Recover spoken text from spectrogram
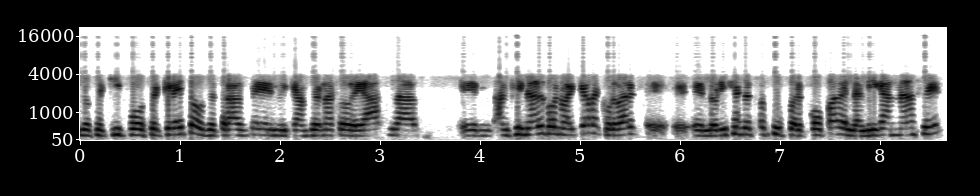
los equipos secretos detrás del bicampeonato de Atlas, eh, al final, bueno, hay que recordar eh, eh, el origen de esta Supercopa de la Liga nace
